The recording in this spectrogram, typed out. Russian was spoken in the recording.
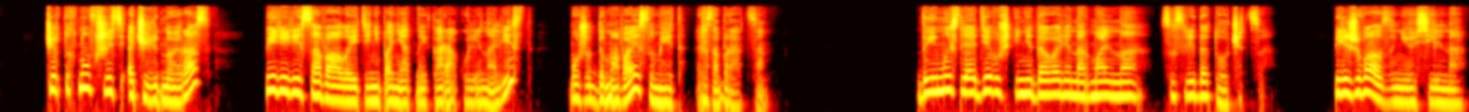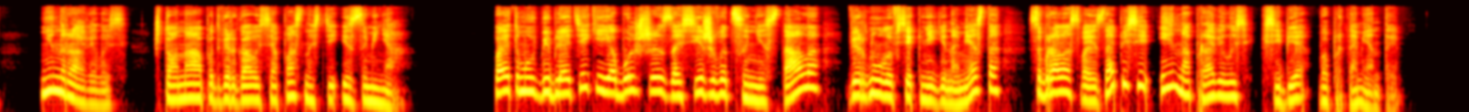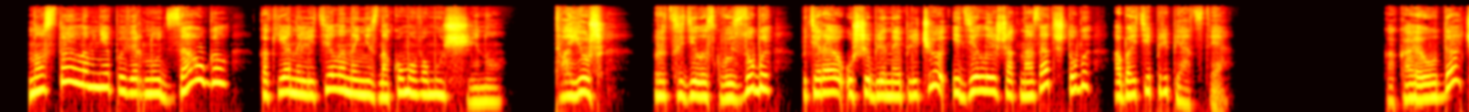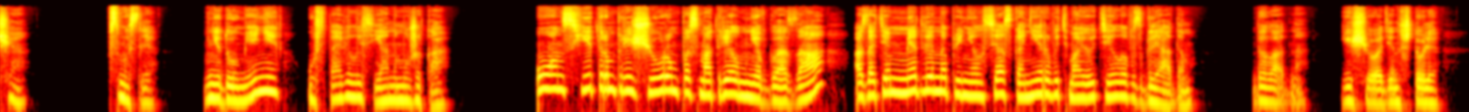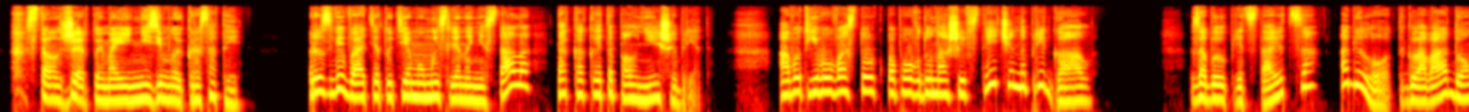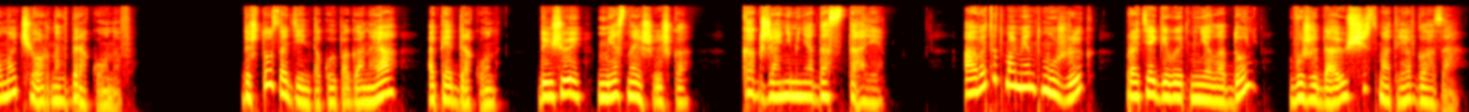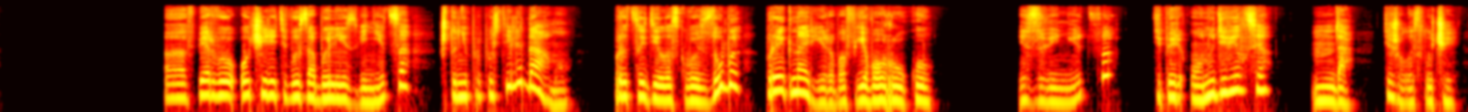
Чертыхнувшись очередной раз, перерисовала эти непонятные каракули на лист, может, домовая сумеет разобраться. Да и мысли о девушке не давали нормально сосредоточиться. Переживала за нее сильно. Не нравилось, что она подвергалась опасности из-за меня. Поэтому в библиотеке я больше засиживаться не стала, вернула все книги на место, собрала свои записи и направилась к себе в апартаменты. Но стоило мне повернуть за угол, как я налетела на незнакомого мужчину. «Твою ж!» — процедила сквозь зубы, потирая ушибленное плечо и делая шаг назад, чтобы обойти препятствие. «Какая удача!» «В смысле?» В недоумении уставилась я на мужика. Он с хитрым прищуром посмотрел мне в глаза, а затем медленно принялся сканировать мое тело взглядом. «Да ладно, еще один, что ли?» Стал жертвой моей неземной красоты. Развивать эту тему мысленно не стала, так как это полнейший бред. А вот его восторг по поводу нашей встречи напрягал. Забыл представиться Абелот, глава дома черных драконов. Да что за день такой поганый, а? Опять дракон. Да еще и местная шишка. Как же они меня достали. А в этот момент мужик протягивает мне ладонь, выжидающе смотря в глаза. «А «В первую очередь вы забыли извиниться, что не пропустили даму», процедила сквозь зубы, проигнорировав его руку. «Извиниться?» Теперь он удивился. «Да, тяжелый случай».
